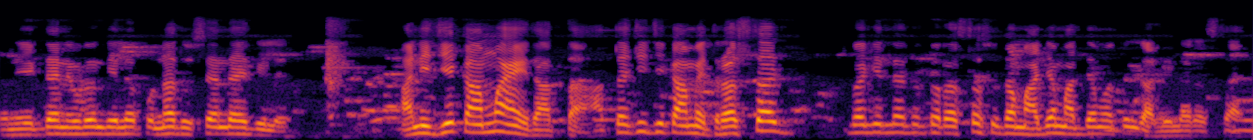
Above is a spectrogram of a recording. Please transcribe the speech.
पण एकदा निवडून दिलं पुन्हा दुसऱ्यांदाही दिले. आणि जे कामं आहेत आत्ता आत्ताची जी कामं आहेत रस्ता बघितला तर तो रस्ता सुद्धा माझ्या माध्यमातून झालेला रस्ता आहे.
